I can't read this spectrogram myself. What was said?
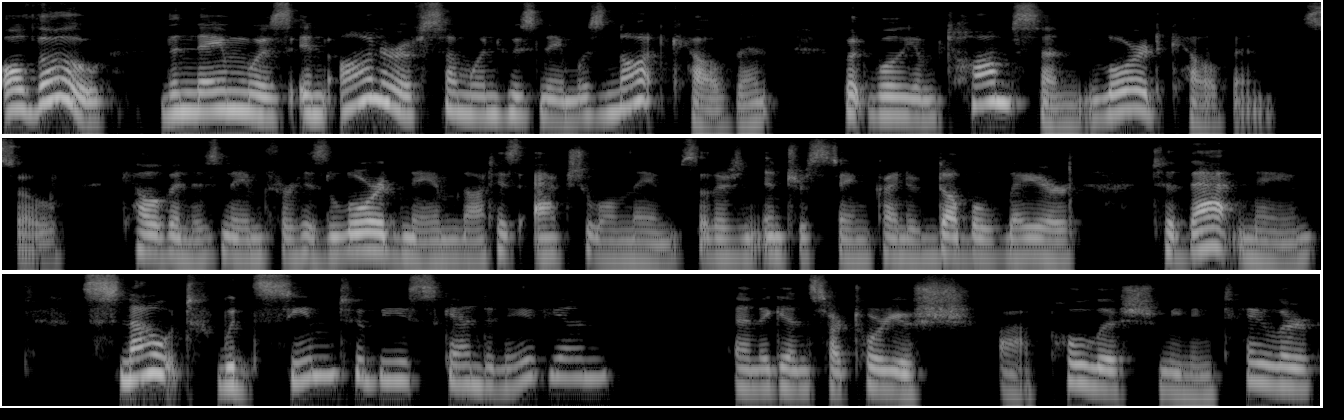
Although the name was in honor of someone whose name was not Kelvin, but William Thomson, Lord Kelvin. So Kelvin is named for his Lord name, not his actual name. So there's an interesting kind of double layer to that name. Snout would seem to be Scandinavian. And again, Sartoriusz, uh, Polish, meaning tailor.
